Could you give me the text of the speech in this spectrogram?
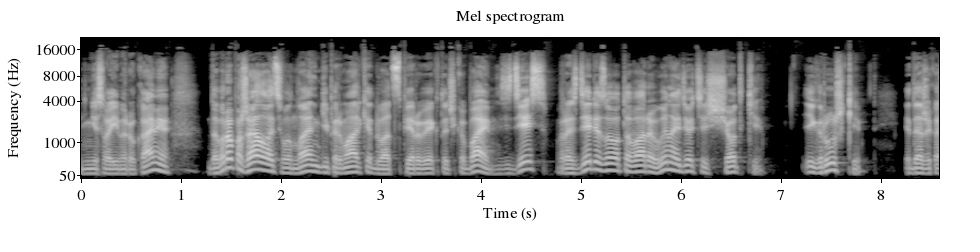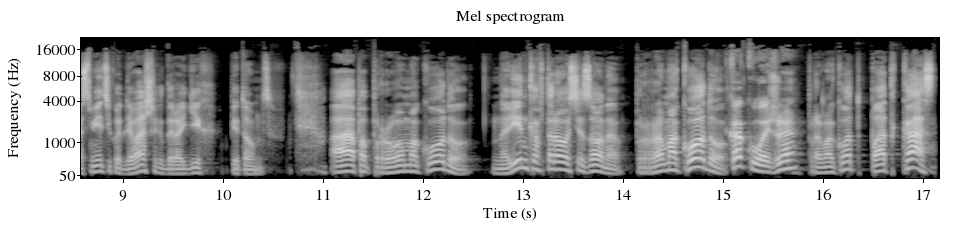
не своими руками, добро пожаловать в онлайн-гипермаркет 21век.бай. Здесь, в разделе «Зоотовары» вы найдете щетки, игрушки и даже косметику для ваших дорогих питомцев. А по промокоду, новинка второго сезона, промокоду, какой же? промокод подкаст,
